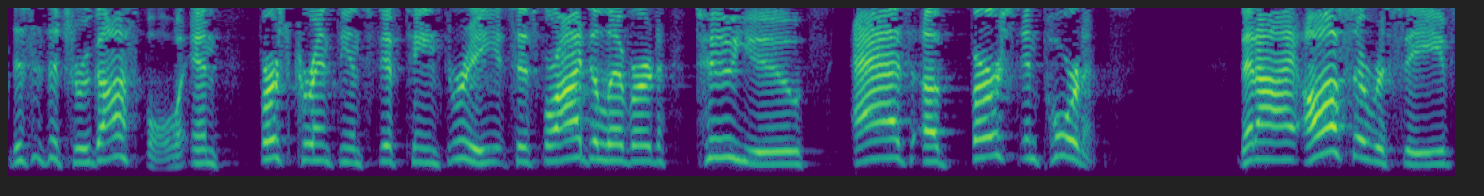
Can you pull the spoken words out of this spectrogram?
this is the true gospel. In 1 Corinthians 15:3, it says, "For I delivered to you as of first importance that I also received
